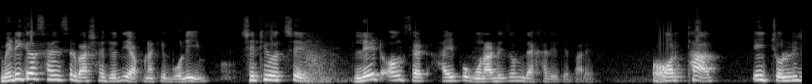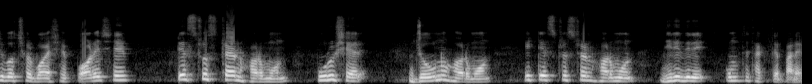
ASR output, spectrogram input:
মেডিকেল সায়েন্সের ভাষায় যদি আপনাকে বলি, সেটি হচ্ছে লেট অনসেট হাইপোগোনাডিজম দেখা দিতে পারে। অর্থাৎ এই চল্লিশ বছর বয়সের পরে সে টেস্টোস্টেরন হরমোন পুরুষের যৌন হরমোন এই টেস্টোস্টেরন হরমোন ধীরে ধীরে কমতে থাকতে পারে।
